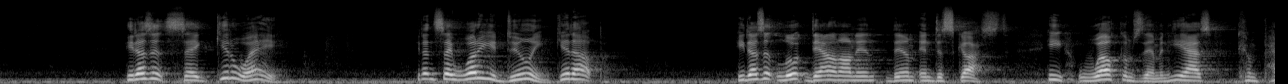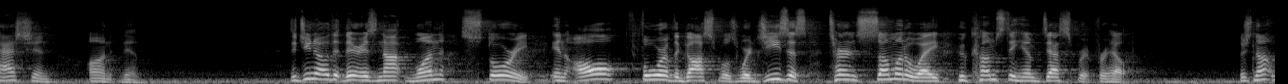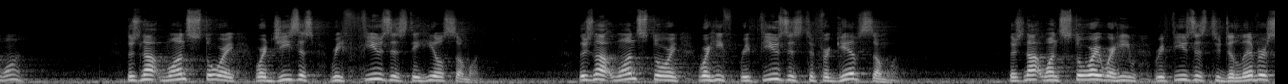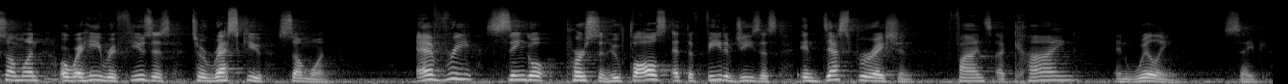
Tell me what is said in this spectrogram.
He doesn't say, Get away. He doesn't say, What are you doing? Get up. He doesn't look down on in, them in disgust. He welcomes them and he has compassion on them. Did you know that there is not one story in all four of the Gospels where Jesus turns someone away who comes to him desperate for help? There's not one. There's not one story where Jesus refuses to heal someone. There's not one story where he refuses to forgive someone. There's not one story where he refuses to deliver someone or where he refuses to rescue someone. Every single person who falls at the feet of Jesus in desperation finds a kind and willing Savior.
